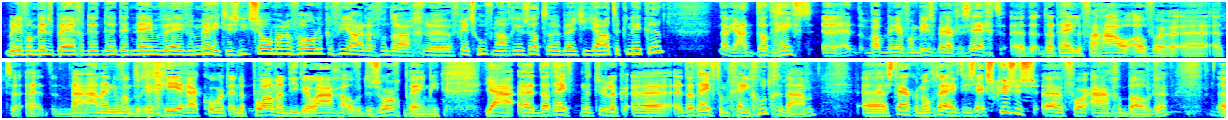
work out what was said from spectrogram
Meneer Van Binsbergen, dit, dit, dit nemen we even mee. Het is niet zomaar een vrolijke verjaardag vandaag. Eh, Frits Hoefnagel, je zat een beetje ja te knikken. Nou ja, dat heeft, eh, wat meneer Van Binsbergen zegt... eh, dat hele verhaal over eh, het, het... naar aanleiding van het regeerakkoord... en de plannen die er lagen over de zorgpremie... ja, dat heeft natuurlijk dat heeft hem geen goed gedaan. Eh, sterker nog, daar heeft hij zijn excuses eh, voor aangeboden. Eh,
